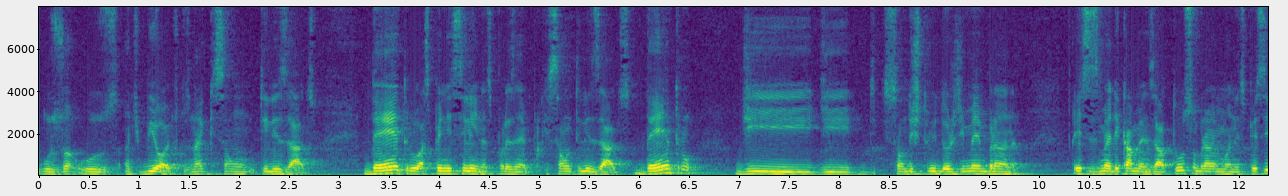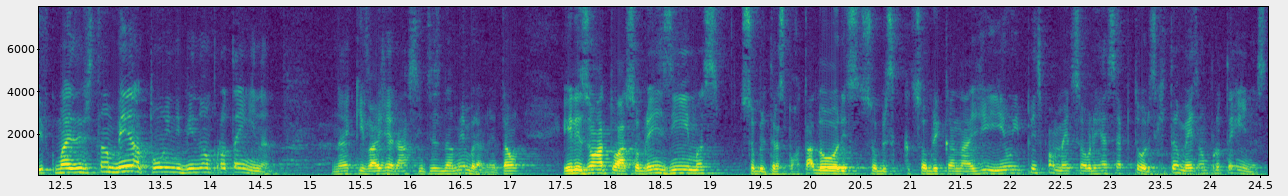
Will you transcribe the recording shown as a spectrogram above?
os, os antibióticos, né, que são utilizados dentro, as penicilinas, por exemplo, que são utilizados dentro de, de, de são destruidores de membrana. Esses medicamentos atuam sobre a membrana específica, mas eles também atuam inibindo uma proteína, né, que vai gerar a síntese da membrana. Então, eles vão atuar sobre enzimas, sobre transportadores, sobre, sobre canais de íon e principalmente sobre receptores, que também são proteínas,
